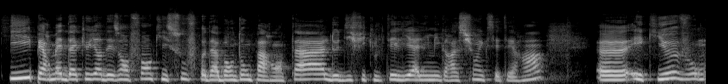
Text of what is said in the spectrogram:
qui permettent d'accueillir des enfants qui souffrent d'abandon parental, de difficultés liées à l'immigration, etc. Euh, et qui, eux, vont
